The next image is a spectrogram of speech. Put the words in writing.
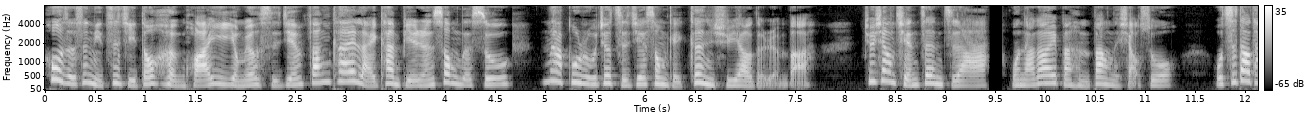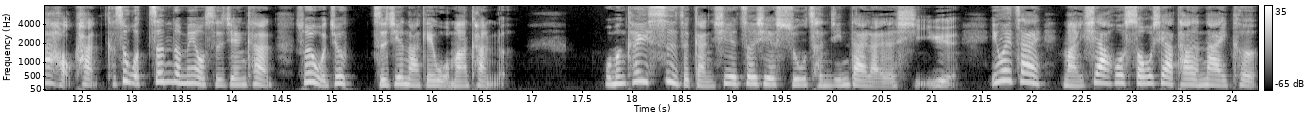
或者是你自己都很怀疑有没有时间翻开来看别人送的书，那不如就直接送给更需要的人吧。就像前阵子啊，我拿到一本很棒的小说，我知道它好看，可是我真的没有时间看，所以我就直接拿给我妈看了。我们可以试着感谢这些书曾经带来的喜悦，因为在买下或收下它的那一刻，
